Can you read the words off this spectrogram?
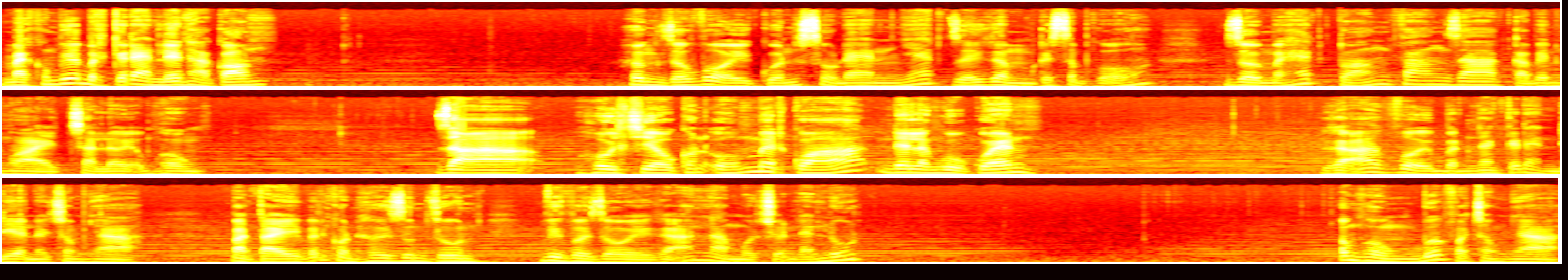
mày không biết bật cái đèn lên hả con? Hưng giấu vội cuốn sổ đen nhét dưới gầm cái sập gỗ, rồi mới hét toáng vang ra cả bên ngoài trả lời ông Hùng. Dạ, hồi chiều con ốm mệt quá nên là ngủ quên. Gã vội bật nhanh cái đèn điện ở trong nhà, bàn tay vẫn còn hơi run run vì vừa rồi gã làm một chuyện lén lút. Ông Hùng bước vào trong nhà,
